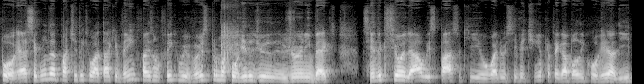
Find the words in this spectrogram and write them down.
Pô, é a segunda partida que o ataque vem e faz um fake reverse para uma corrida de, de running back. Sendo que se olhar o espaço que o wide receiver tinha para pegar a bola e correr ali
